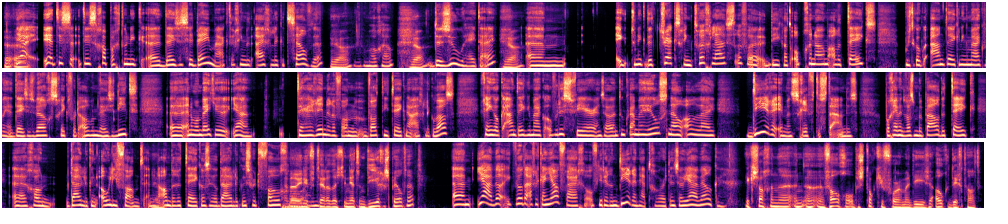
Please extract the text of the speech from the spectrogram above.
eh, Ja, ja, het, is, het is grappig. Toen ik deze cd maakte, ging het eigenlijk hetzelfde. ja, Even omhoog houden. ja, De Zoo heet hij. ja. Ehm, ik, toen ik de tracks ging terugluisteren, die ik had opgenomen, alle takes, moest ik ook aantekeningen maken van ja, deze is wel geschikt voor het album, deze niet. Eh, en om een beetje ja, te herinneren van wat die take nou eigenlijk was, ging ik ook aantekeningen maken over de sfeer en zo. En toen kwamen heel snel allerlei dieren in mijn schrift te staan. Dus op een gegeven moment was een bepaalde take eh, gewoon duidelijk een olifant. En een andere take was heel duidelijk een soort vogel. En wil je nu En- vertellen dat je net een dier gespeeld hebt? Ehm, ja, wel, ik wilde eigenlijk aan jou vragen of je er een dier in hebt gehoord. En zo ja, welke? Ik zag een, eh, een, een, vogel op een stokje voor me die zijn ogen dicht had.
